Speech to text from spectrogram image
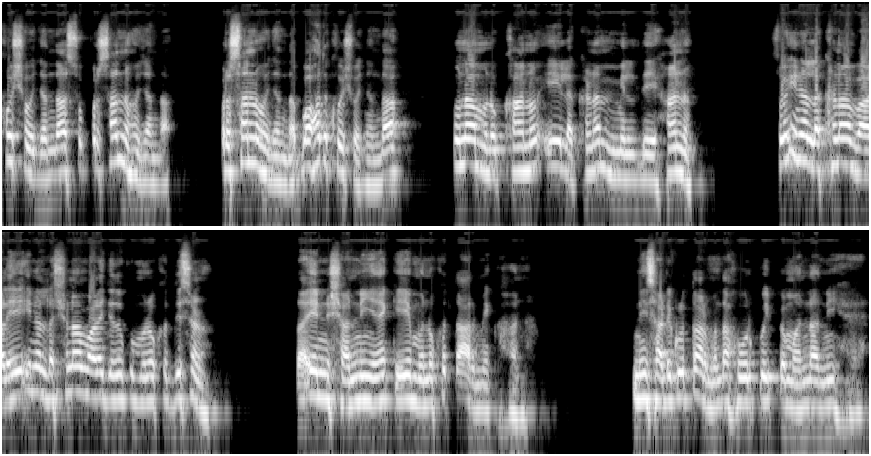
ਖੁਸ਼ ਹੋ ਜਾਂਦਾ, ਸੁਪ੍ਰਸੰਨ ਹੋ ਜਾਂਦਾ ਪ੍ਰਸੰਨ ਹੋ ਜਾਂਦਾ, ਬਹੁਤ ਖੁਸ਼ ਹੋ ਜਾਂਦਾ। ਉਹਨਾਂ ਮਨੁੱਖਾਂ ਨੂੰ ਇਹ ਲੱਖਣ ਮਿਲਦੇ ਹਨ। ਸੋ ਇਹਨਾਂ ਲੱਖਣਾਂ ਵਾਲੇ, ਇਹਨਾਂ ਲੱਛਣਾਂ ਵਾਲੇ ਜਦੋਂ ਕੋਈ ਮਨੁੱਖ ਦਿਸਣ, ਤਾਂ ਇਹ ਨਿਸ਼ਾਨੀ ਹੈ ਕਿ ਇਹ ਮਨੁੱਖ ਧਾਰਮਿਕ ਹਨ। ਨਹੀਂ, ਸਾਡੇ ਕੋਲ ਧਰਮ ਦਾ ਹੋਰ ਕੋਈ ਪੈਮਾਨਾ ਨਹੀਂ ਹੈ।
